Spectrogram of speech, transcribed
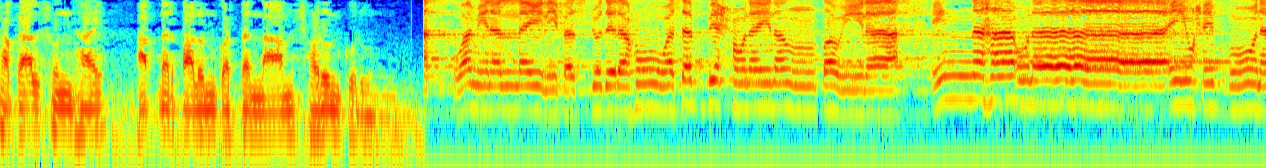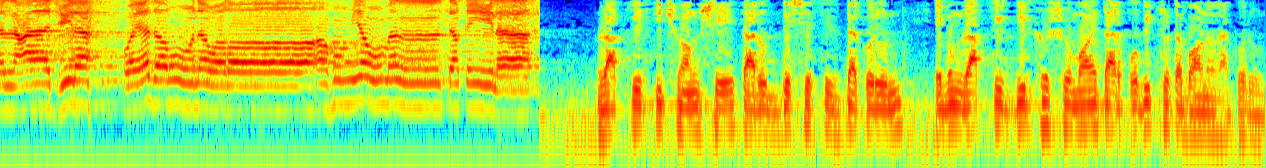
সকাল সন্ধ্যায় আপনার পালনকর্তার নাম স্মরণ করুন ومن الليل فاسجد له وسبحه ليلا طويلا إن هؤلاء يحبون العاجلة ويذرون وراءهم يوما ثقيلا রাত্রির কিছু অংশে তার উদ্দেশ্যে সিজদা করুন এবং রাত্রির দীর্ঘ সময় তার পবিত্রতা বর্ণনা করুন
